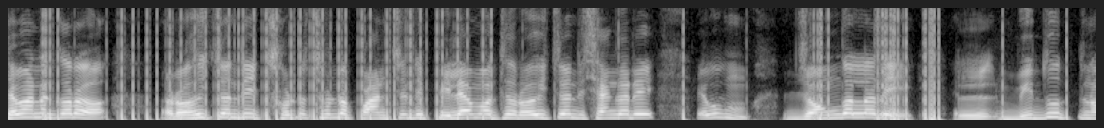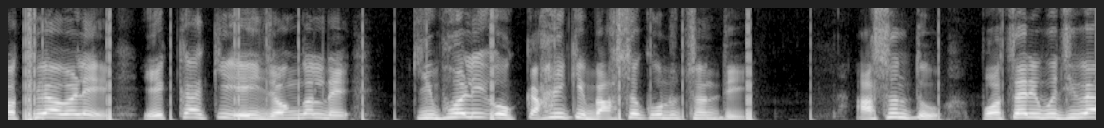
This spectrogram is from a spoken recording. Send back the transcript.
ସେମାନଙ୍କର ରହିଛନ୍ତି ଛୋଟ ଛୋଟ ପାଞ୍ଚଟି ପିଲା ମଧ୍ୟ ରହିଛନ୍ତି ସାଙ୍ଗରେ ଏବଂ ଜଙ୍ଗଲରେ ବିଦ୍ୟୁତ୍ ନଥିବା ବେଳେ ଏକାକୀ ଏହି ଜଙ୍ଗଲରେ କିଭଳି ଓ କାହିଁକି ବାସ କରୁଛନ୍ତି ଆସନ୍ତୁ ପଚାରି ବୁଝିବା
